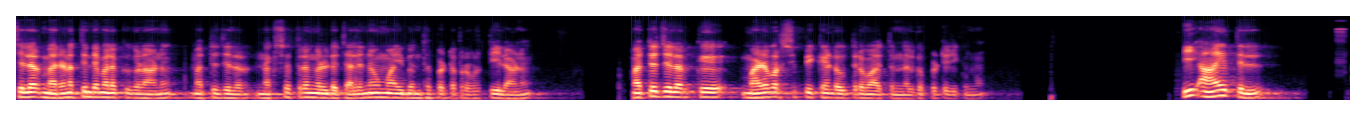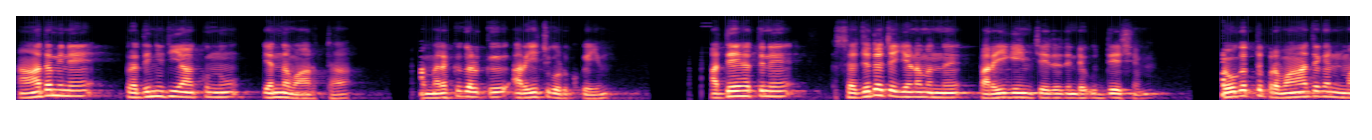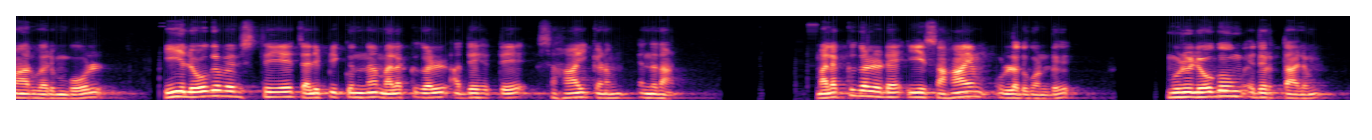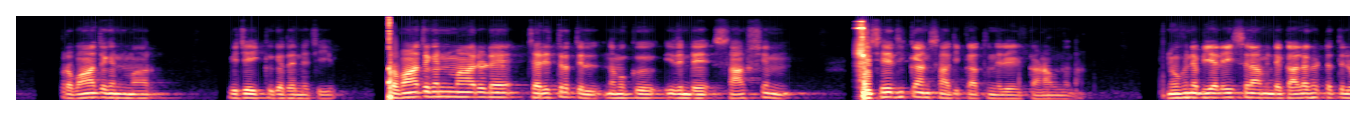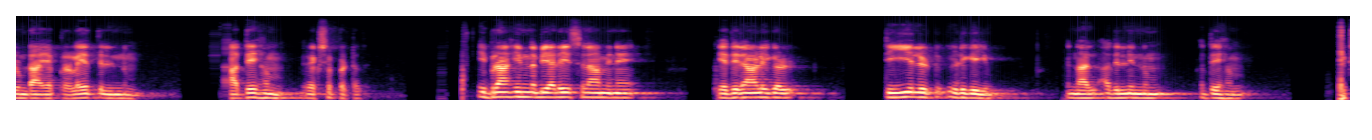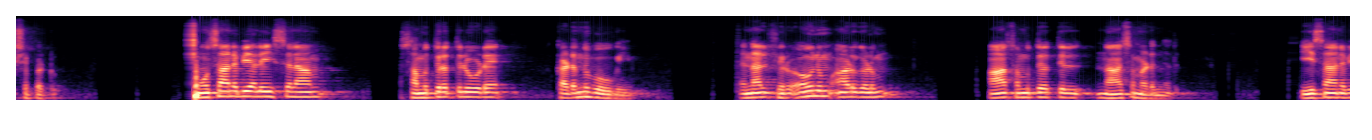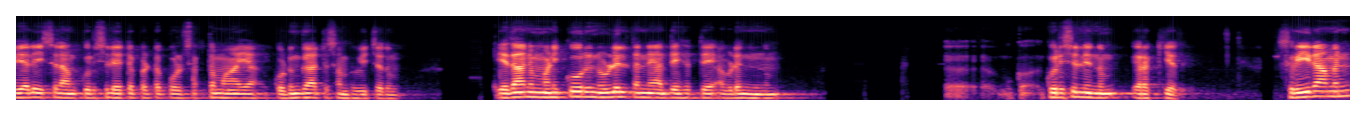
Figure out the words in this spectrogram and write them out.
ചിലർ മരണത്തിന്റെ മലക്കുകളാണ് മറ്റു ചിലർ നക്ഷത്രങ്ങളുടെ ചലനവുമായി ബന്ധപ്പെട്ട പ്രവൃത്തിയിലാണ്. മറ്റു ചിലർക്ക് മഴ വർഷിപ്പിക്കേണ്ട ഉത്തരവാദിത്വം നൽകപ്പെട്ടിരിക്കുന്നു. ഈ ആയത്തിൽ ആദമിനെ പ്രതിനിധിയാക്കുന്നു എന്ന വാർത്ത മലക്കുകൾക്ക് അറിയിച്ചു കൊടുക്കുകയും അദ്ദേഹത്തിന് സജത ചെയ്യണമെന്ന് പറയുകയും ചെയ്തതിന്റെ ഉദ്ദേശ്യം ലോകത്ത് പ്രവാചകന്മാർ വരുമ്പോൾ ഈ ലോകവ്യവസ്ഥയെ ചലിപ്പിക്കുന്ന മലക്കുകൾ അദ്ദേഹത്തെ സഹായിക്കണം എന്നതാണ്. മലക്കുകളുടെ ഈ സഹായം ഉള്ളതുകൊണ്ട് മുഴു ലോകവും എതിർത്താലും പ്രവാചകന്മാർ വിജയിക്കുക തന്നെ ചെയ്യും. പ്രവാചകന്മാരുടെ ചരിത്രത്തിൽ നമുക്ക് ഇതിന്റെ സാക്ഷ്യം നിഷേധിക്കാൻ സാധിക്കാത്ത നിലയിൽ കാണാവുന്നതാണ്. നൂഹ് നബി അലൈഹി സ്വലാമിന്റെ കാലഘട്ടത്തിലുണ്ടായ പ്രളയത്തിൽ നിന്നും അദ്ദേഹം രക്ഷപ്പെട്ടത്. ഇബ്രാഹിം നബി അലൈഹി സ്വലാമിനെ എതിരാളികൾ തീയിൽ ഇടുകയും എന്നാൽ അതിൽ നിന്നും അദ്ദേഹം രക്ഷപ്പെട്ടു. മൂസ നബി അലൈഹി സ്വലാം സമുദ്രത്തിലൂടെ കടന്നു പോവുകയും എന്നാൽ ഫിറോനും ആളുകളും ആ സമുദ്രത്തിൽ നാശമടഞ്ഞത്. ഈസാ നബി അലി ഇസ്ലാം കുരിശിലേറ്റപ്പെട്ടപ്പോൾ ശക്തമായ കൊടുങ്കാറ്റ് സംഭവിച്ചതും ഏതാനും മണിക്കൂറിനുള്ളിൽ തന്നെ അദ്ദേഹത്തെ അവിടെ നിന്നും കുരിശിൽ നിന്നും ഇറക്കിയത്. ശ്രീരാമൻ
